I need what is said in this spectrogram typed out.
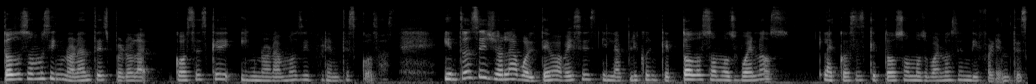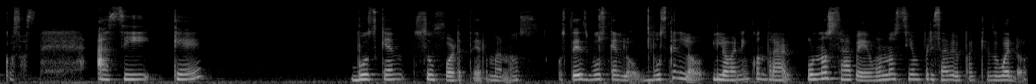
todos somos ignorantes, pero la cosa es que ignoramos diferentes cosas. Y entonces yo la volteo a veces y la aplico en que todos somos buenos. La cosa es que todos somos buenos en diferentes cosas. Así que busquen su fuerte, hermanos. Ustedes búsquenlo, búsquenlo y lo van a encontrar. Uno sabe, uno siempre sabe para qué es bueno.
